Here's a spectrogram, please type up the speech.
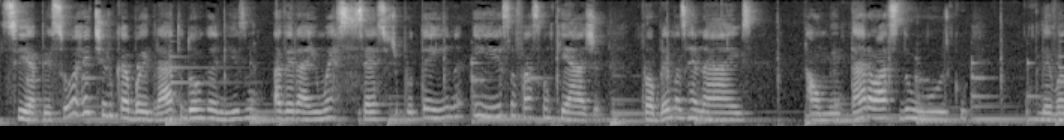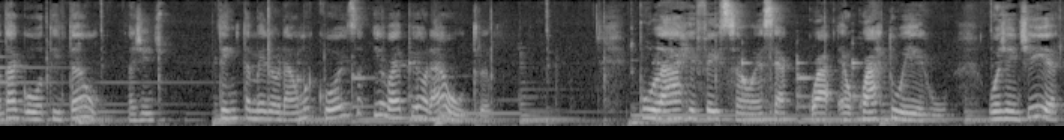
Se a pessoa retira o carboidrato do organismo, haverá um excesso de proteína e isso faz com que haja problemas renais, aumentar o ácido úrico, levando a gota. Então, a gente tenta melhorar uma coisa e vai piorar a outra. Pular a refeição, esse é, é o quarto erro. Hoje em dia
